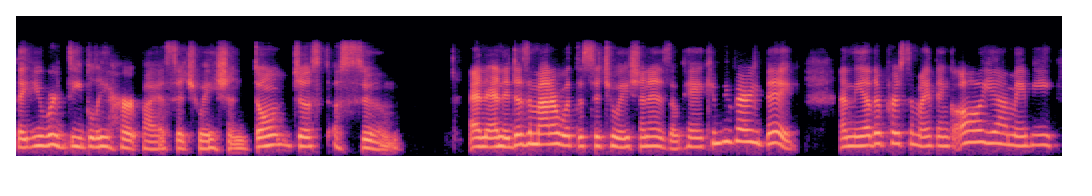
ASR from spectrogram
that you were deeply hurt by a situation. Don't just assume and and it doesn't matter what the situation is okay? It can be very big. And the other person might think oh yeah maybe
